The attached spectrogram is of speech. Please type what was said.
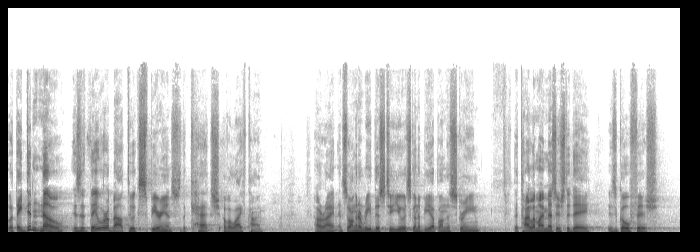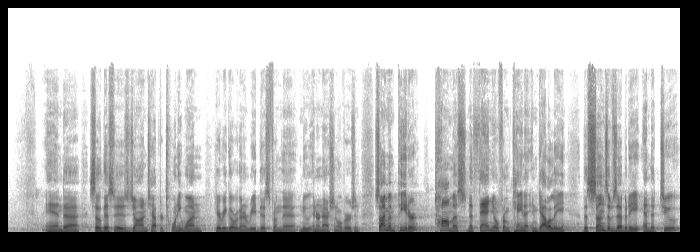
what they didn't know is that they were about to experience the catch of a lifetime. All right? And so I'm going to read this to you. It's going to be up on the screen. The title of my message today is Go Fish. And uh, so this is John chapter 21. Here we go. We're going to read this from the New International Version. Simon Peter, Thomas, Nathanael from Cana in Galilee, the sons of Zebedee, and the two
